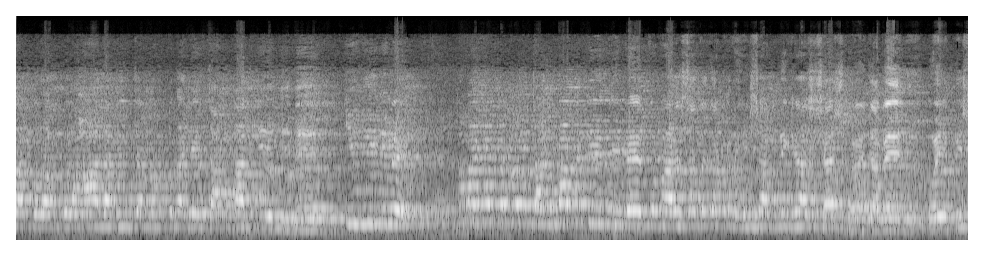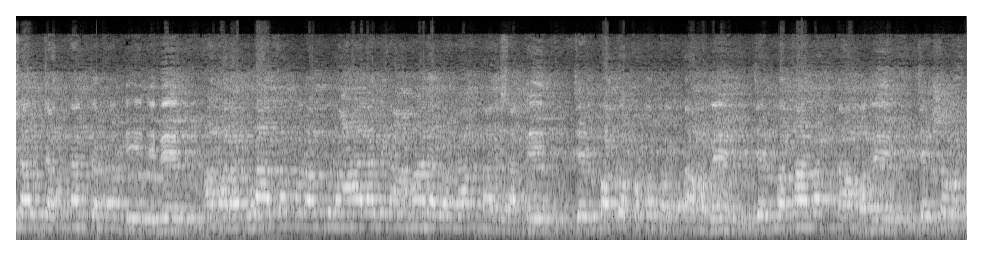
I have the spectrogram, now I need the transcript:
ফাকুর আব্দুল আলমী যখন তোমাকে জান্নাত দিয়ে দিবে, কি দিয়ে দিবে? তোমাকে যখন জান্নাত দিয়ে দিবে তোমার সাথে যখন হিসাব নিকাশ শেষ হয়ে যাবে ওই বিশাল জান্নাত যখন দিয়ে দিবে আমার আল্লাহ তাকর আব্দুল আলমিন আমার এবং আপনার সাথে যে কত কথোপকথা হবে যে কথাবার্তা হবে যে সমস্ত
